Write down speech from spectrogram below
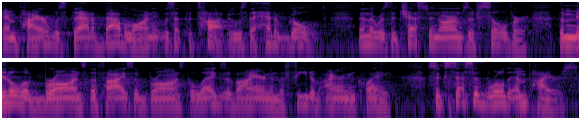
empire was that of Babylon. It was at the top, it was the head of gold. Then there was the chest and arms of silver, the middle of bronze, the thighs of bronze, the legs of iron, and the feet of iron and clay. Successive world empires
